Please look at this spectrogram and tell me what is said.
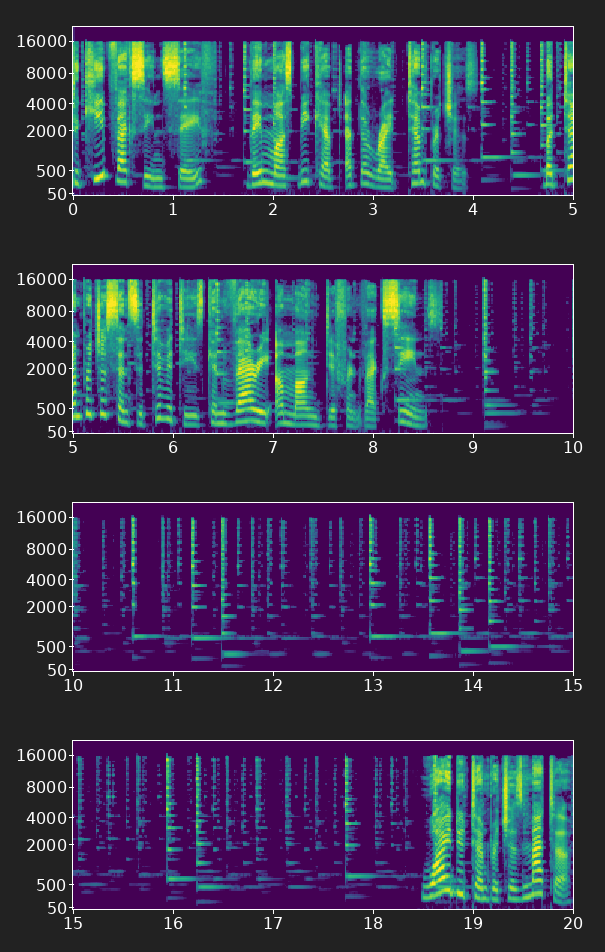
To keep vaccines safe, they must be kept at the right temperatures. But temperature sensitivities can vary among different vaccines. Why do temperatures matter?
